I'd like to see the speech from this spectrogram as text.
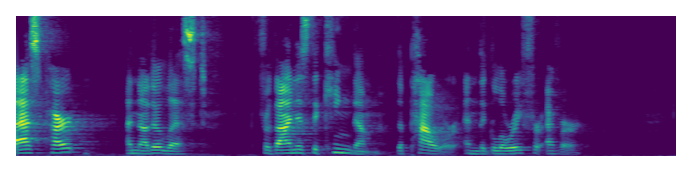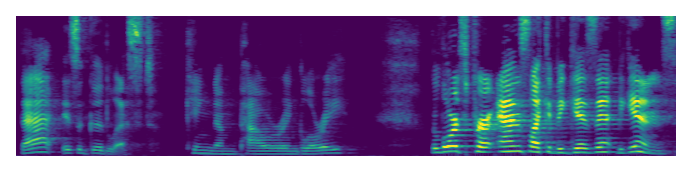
last part, another list. For thine is the kingdom, the power, and the glory forever. That is a good list kingdom, power, and glory. The Lord's Prayer ends like it begins,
